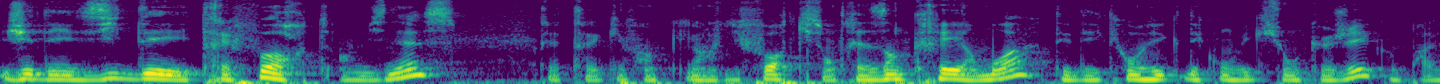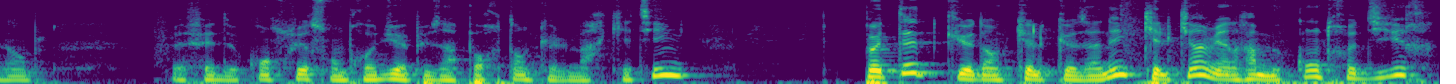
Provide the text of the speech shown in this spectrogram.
J'ai des idées très fortes en business. Très, quand je dis fortes, qui sont très ancrées en moi, des, des convictions que j'ai, comme par exemple le fait de construire son produit est plus important que le marketing, peut-être que dans quelques années, quelqu'un viendra me contredire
